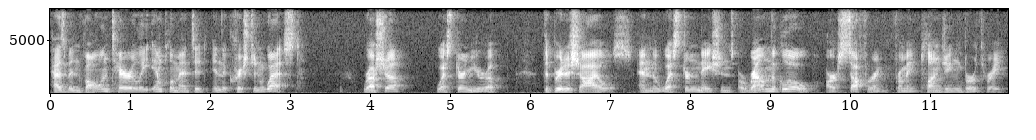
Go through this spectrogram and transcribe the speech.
has been voluntarily implemented in the Christian West. Russia, Western Europe, the British Isles, and the Western nations around the globe are suffering from a plunging birth rate.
